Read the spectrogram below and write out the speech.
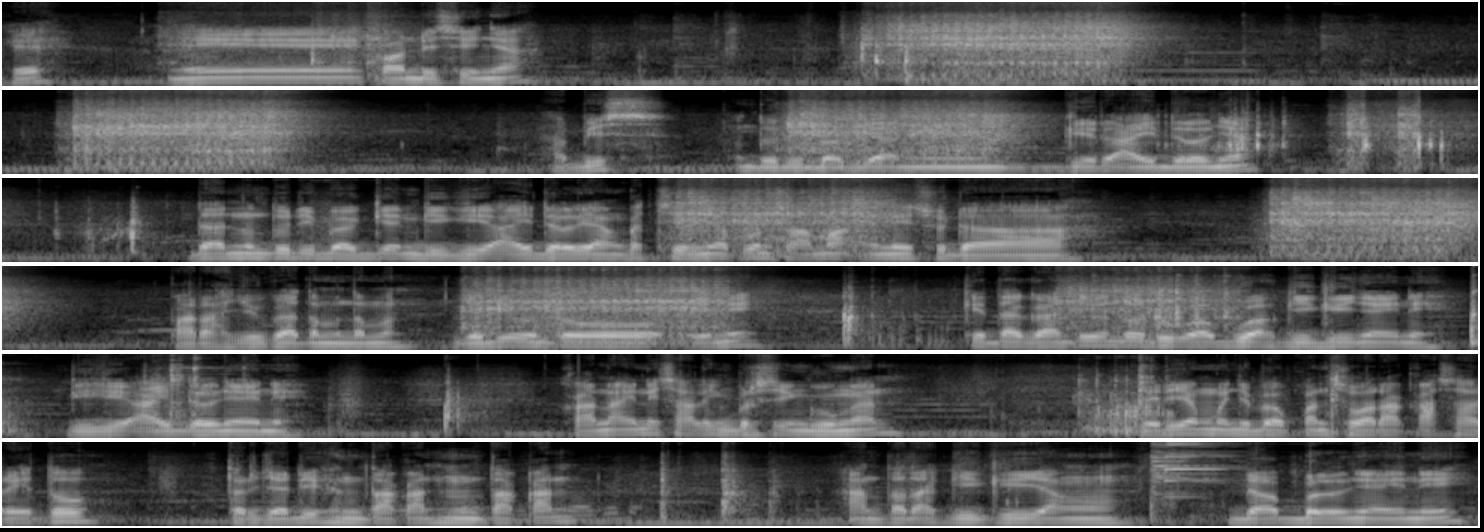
Oke, ini kondisinya. Habis untuk di bagian gear idle-nya. Dan untuk di bagian gigi idle yang kecilnya pun sama, ini sudah parah juga teman-teman. Jadi untuk ini kita ganti untuk dua buah giginya ini, gigi idle-nya ini. Karena ini saling bersinggungan. Jadi yang menyebabkan suara kasar itu terjadi hentakan-hentakan antara gigi yang double-nya ini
